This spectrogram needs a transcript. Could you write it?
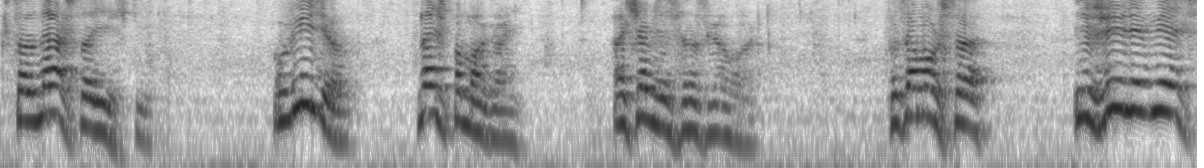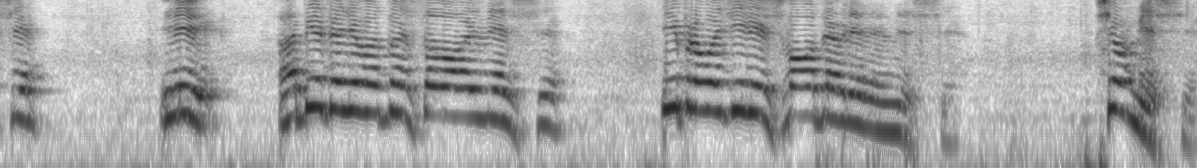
Что наш, что их. Увидел, значит помогай. О чем здесь разговор? Потому что и жили вместе, и обедали в одной столовой вместе, и проводили свободное время вместе. Все вместе.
